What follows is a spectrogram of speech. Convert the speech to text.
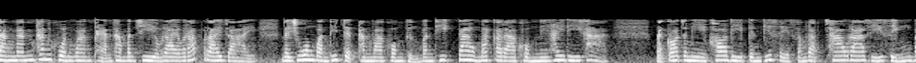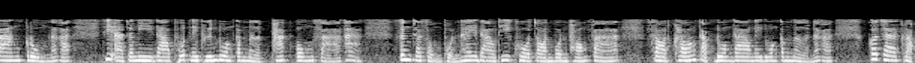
ดังนั้นท่านควรวางแผนทำบัญชีรายรับรายจ่าย ในช่วงวันที่ 7 ธันวาคมถึงวันที่ 9 มกราคมนี้ให้ดีค่ะ แต่ก็จะมีข้อดีเป็นพิเศษสำหรับชาวราศีสิงห์บางกลุ่มนะคะ ที่อาจจะมีดาวพุธในพื้นดวงกำเนิดพักองศาค่ะ ซึ่งจะส่งผลให้ดาวที่โคจรบนท้องฟ้า สอดคล้องกับดวงดาวในดวงกำเนิดนะคะ ก็จะกลับ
